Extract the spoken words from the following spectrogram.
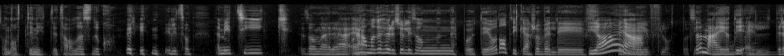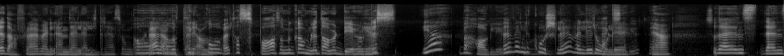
sånn 80-90-tallet, så du kommer inn i litt sånn Det er mye teak. Sånn der, Ja. ja. men det høres jo litt sånn nedpå ut det òg, at det ikke er så veldig, Ja, ja. veldig flott. Så det er meg og de eldre, da, for det er vel en del eldre som går der. Og har gått der i alle tenk å år. ta spa sammen med gamle damer, det hørtes Ja, behagelig ut. det er veldig koselig. Veldig rolig. Ut, Ja. Så det er, en, det, er en,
